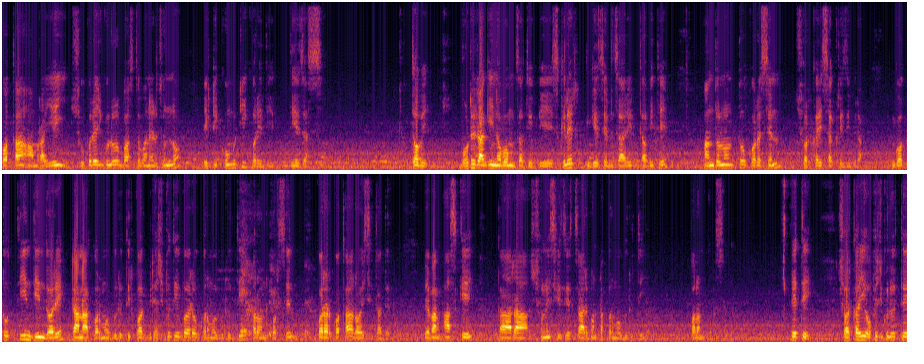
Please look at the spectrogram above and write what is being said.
কথা আমরা এই সুপারিশগুলোর বাস্তবায়নের জন্য একটি কমিটি করে দিয়ে- যাচ্ছি। তবে, ভোটের আগেই নবম জাতীয় পে স্কেলের গেজেট জারির দাবিতে আন্দোলন তো করেছেন সরকারি চাকরিজীবীরা। গত তিন দিন ধরে টানা কর্মবিরতির পর বৃহস্পতিবারও কর্মবিরতি পালন করছেন, করার কথা রয়েছে তাদের। এবং আজকে তারা শুনেছি যে চার ঘণ্টা কর্মবিরতি পালন করেছেন। এতে সরকারি অফিসগুলোতে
